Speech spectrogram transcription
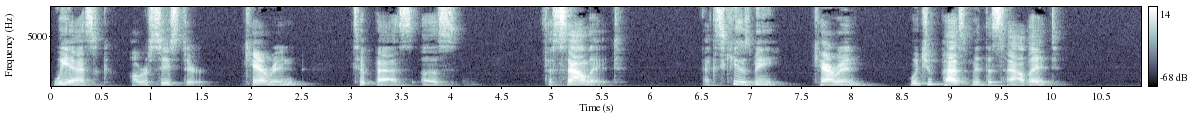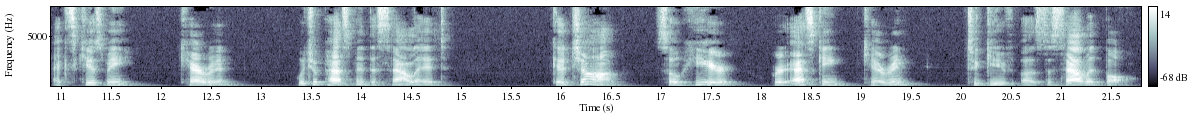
we ask our sister, Karen, to pass us the salad. Excuse me, Karen, would you pass me the salad? Excuse me, Karen, would you pass me the salad? Good job. So here we're asking Karen to give us the salad ball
